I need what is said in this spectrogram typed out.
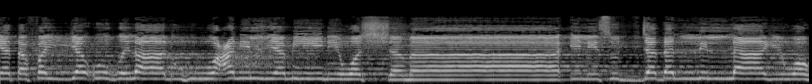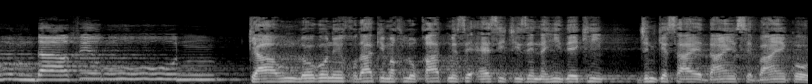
يتفيأ ظلاله عن اليمين والشمائل سجدا لله وهم داخرون کیا ان لوگوں نے خدا کی مخلوقات میں سے ایسی چیزیں نہیں دیکھی جن کے سائے دائیں سے بائیں کو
